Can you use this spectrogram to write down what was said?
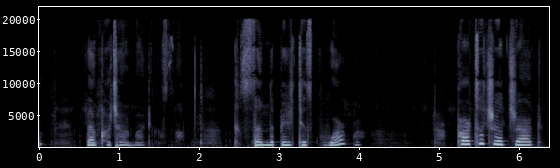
Ben kaçarım aynı kızdan. Kız sende bir kez bu var mı? Parti çalacak.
